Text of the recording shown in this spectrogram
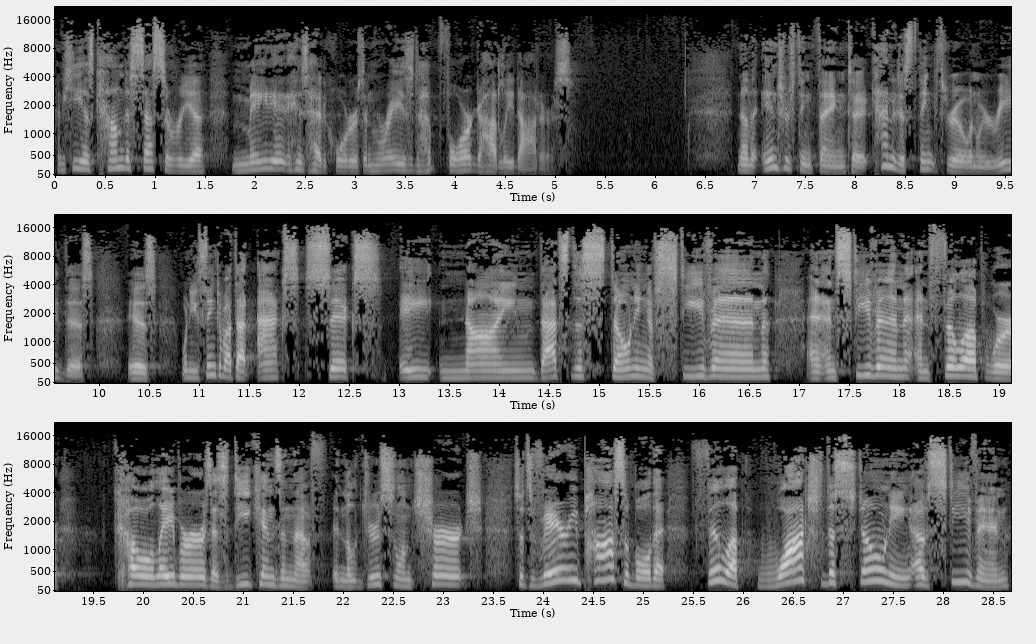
and he has come to Caesarea, made it his headquarters, and raised up four godly daughters. Now, the interesting thing to kind of just think through when we read this is when you think about that Acts 6, 8, 9, that's the stoning of Stephen. And, and Stephen and Philip were co laborers as deacons in the, in the Jerusalem church. So it's very possible that Philip watched the stoning of Stephen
